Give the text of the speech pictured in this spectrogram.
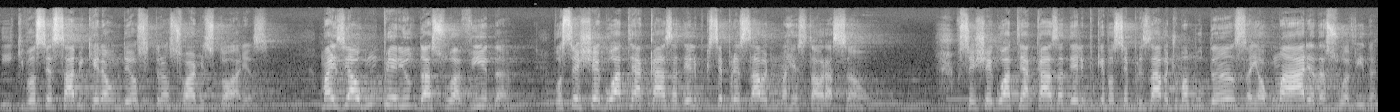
e que você sabe que Ele é um Deus que transforma histórias. Mas em algum período da sua vida, você chegou até a casa dele porque você precisava de uma restauração. Você chegou até a casa dele porque você precisava de uma mudança em alguma área da sua vida.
